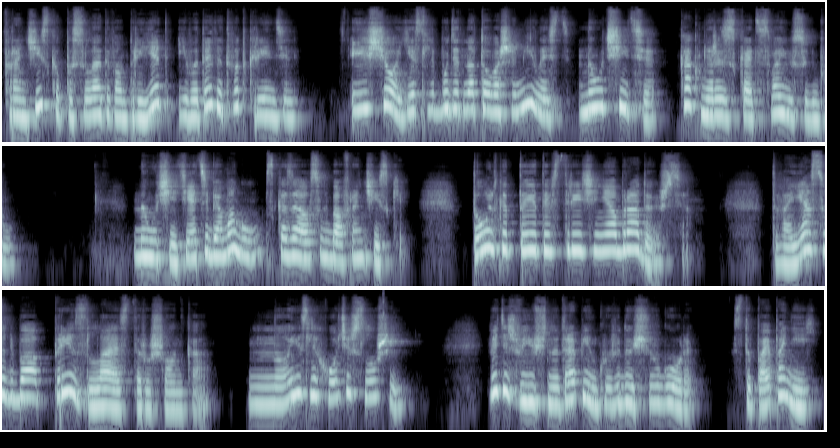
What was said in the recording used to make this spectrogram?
Франчиска посылает вам привет и вот этот вот крендель. И еще, если будет на то ваша милость, научите, как мне разыскать свою судьбу. «Научить я тебя могу», — сказала судьба Франчиски. «Только ты этой встрече не обрадуешься. Твоя судьба — презлая старушонка. Но если хочешь, слушай. Видишь вьючную тропинку, ведущую в горы? Ступай по ней.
